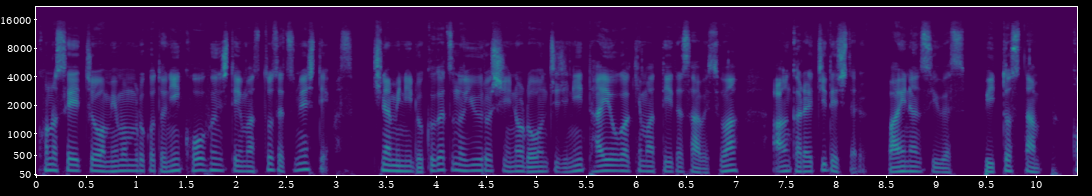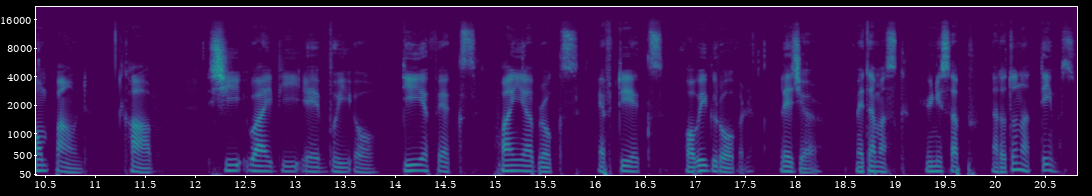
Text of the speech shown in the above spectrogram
この成長を見守ることに興奮していますと説明しています。ちなみに6月のユーロ C のローンチ時に対応が決まっていたサービスはアンカレッジデジタル、バイナンス US、ビットスタンプ、コンパウンド、カーブ、CYBAVO、DFX、Fireblocks、FTX、フォビメタマスク、ユニサップなどとなっています。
